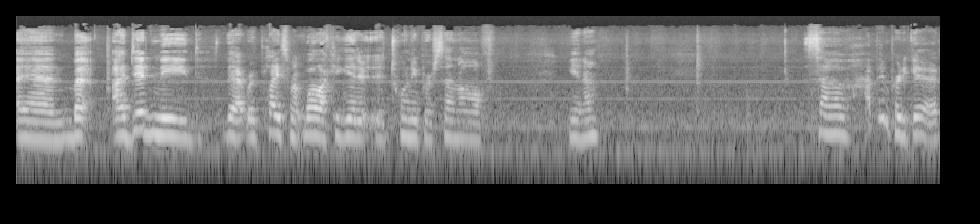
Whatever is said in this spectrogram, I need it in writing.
And, but I did need that replacement while I could get it at 20% off, you know. So, I've been pretty good.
